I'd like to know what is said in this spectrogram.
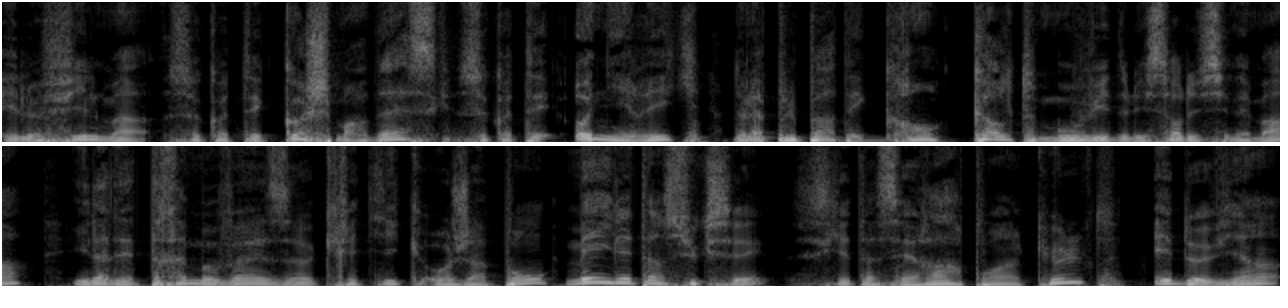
et le film a ce côté cauchemardesque, ce côté onirique de la plupart des grands cult movies de l'histoire du cinéma. Il a des très mauvaises critiques au Japon, mais il est un succès, ce qui est assez rare pour un culte, et devient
